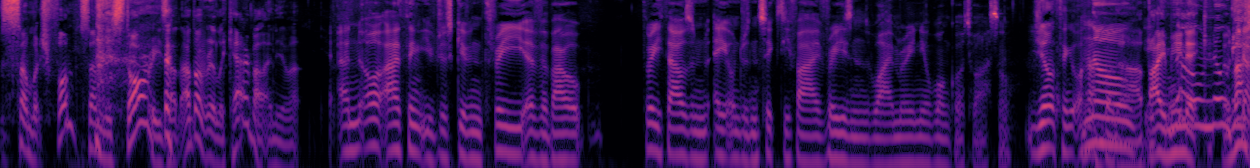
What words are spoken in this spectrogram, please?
so much fun, so many stories. I, I don't really care about any of it. And oh, I think you've just given three of about 3,865 reasons why Mourinho won't go to Arsenal. You don't think it'll happen? No, Nah, it- Bayern no, Munich. no Imagine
